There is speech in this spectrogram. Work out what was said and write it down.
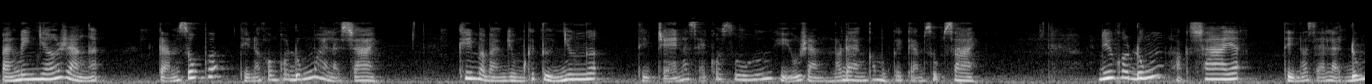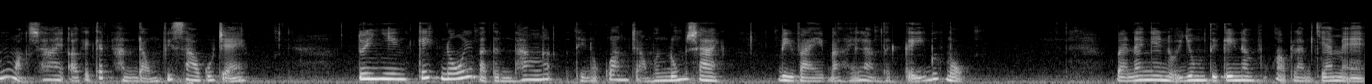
Bạn nên nhớ rằng á cảm xúc á, thì nó không có đúng hay là sai. Khi mà bạn dùng cái từ nhưng á, thì trẻ nó sẽ có xu hướng hiểu rằng nó đang có một cái cảm xúc sai. Nếu có đúng hoặc sai á, thì nó sẽ là đúng hoặc sai ở cái cách hành động phía sau của trẻ. Tuy nhiên kết nối và tình thân á, thì nó quan trọng hơn đúng sai vì vậy bạn hãy làm thật kỹ bước một bạn đang nghe nội dung từ kênh 5 phút học làm cha mẹ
